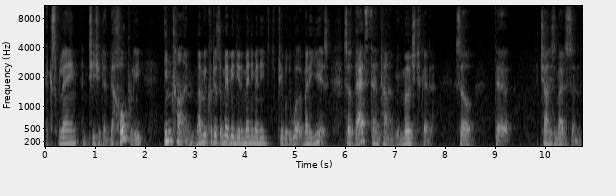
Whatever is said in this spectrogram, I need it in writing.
explain and teach them. That hopefully, in time, I mean, because maybe need many, many people to work, many years. So that's ten time we merge together. So the Chinese medicine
